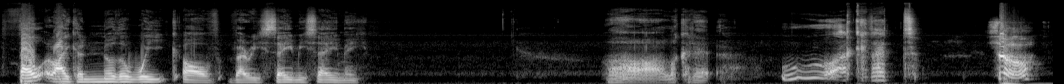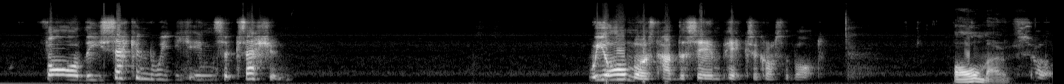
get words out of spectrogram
Felt like another week of very samey samey. Oh, look at it. Look at it. So, for the second week in succession, we almost had the same picks across the board. Almost. So,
